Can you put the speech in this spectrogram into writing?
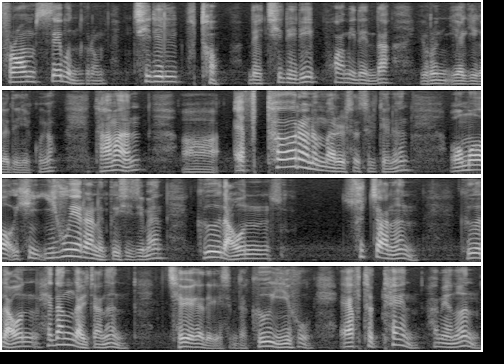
from seven 그럼 7일부터 내 7일이 포함이 된다 이런 이야기가 되겠고요. 다만 어, after라는 말을 썼을 때는 어머 히- 이후에라는 뜻이지만 그 나온 수- 숫자는 그 나온 해당 날짜는 제외가 되겠습니다. 그 이후 after 10 하면은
